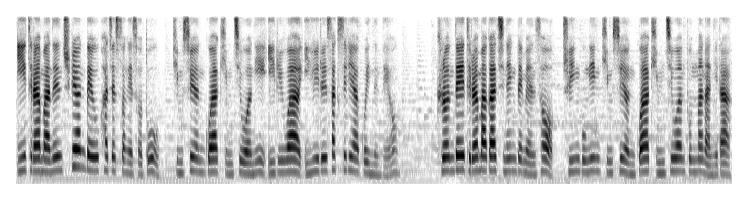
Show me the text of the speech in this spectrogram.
이 드라마는 출연 배우 화제성에서도 김수현과 김지원이 1위와 2위를 싹쓸이하고 있는데요. 그런데 드라마가 진행되면서 주인공인 김수현과 김지원뿐만 아니라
